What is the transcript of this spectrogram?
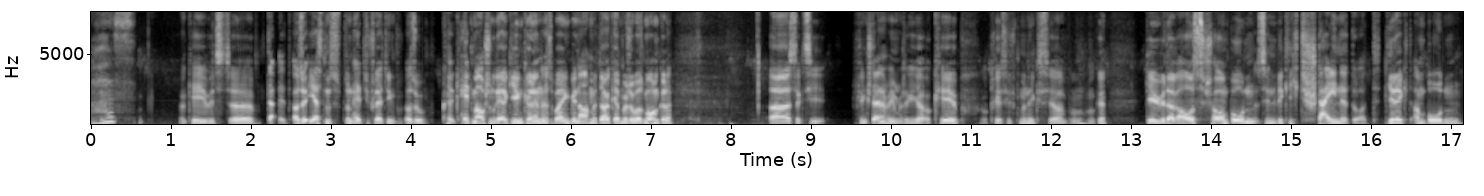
Was? Okay, jetzt, äh, also erstens, dann hätte ich vielleicht, also hätte man auch schon reagieren können, es war irgendwie Nachmittag, hätte man schon was machen können. Äh, sagt sie, fliegen Steine am Himmel? Sag ich, ja, okay, pff, okay, es hilft mir nichts, ja, okay. Gehe wieder raus, schau am Boden, sind wirklich Steine dort, direkt am Boden,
